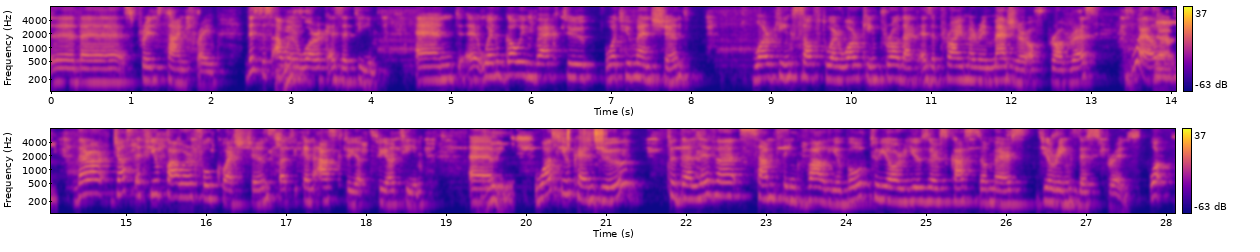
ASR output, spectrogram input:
uh, the sprint time frame. This is our mm-hmm. work as a team. And uh, when going back to what you mentioned, working software, working product as a primary measure of progress, well, yeah. there are just a few powerful questions that you can ask to your to your team. Um, what you can do to deliver something valuable to your users, customers during the sprint. What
